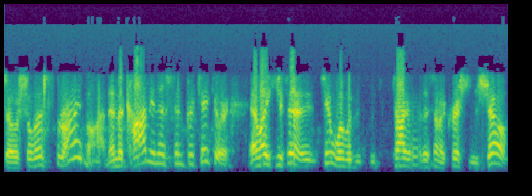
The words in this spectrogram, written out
socialists thrive on, and the communists in particular. And like you said too, we would talk about this on a Christian show.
